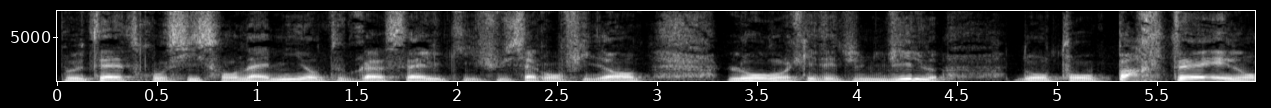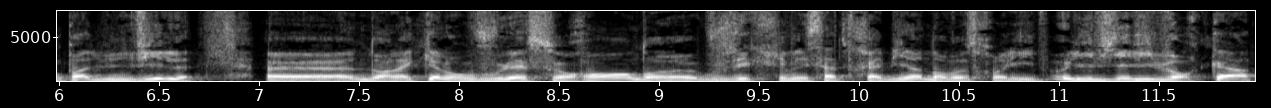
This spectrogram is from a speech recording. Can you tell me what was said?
peut-être aussi son amie, en tout cas celle qui fut sa confidente. Londres, qui était une ville dont on partait et non pas d'une ville euh, dans laquelle on voulait se rendre. Vous écrivez ça très bien dans votre livre. Olivier Vivorca,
